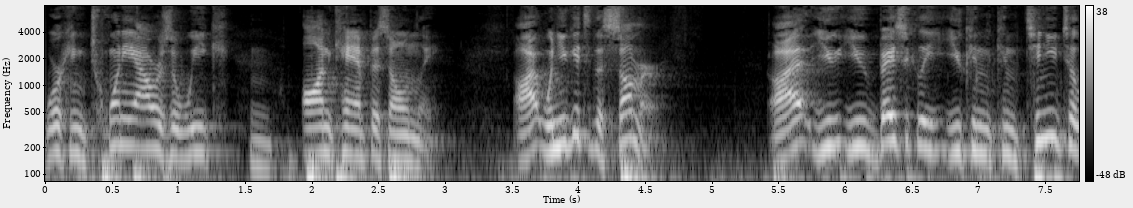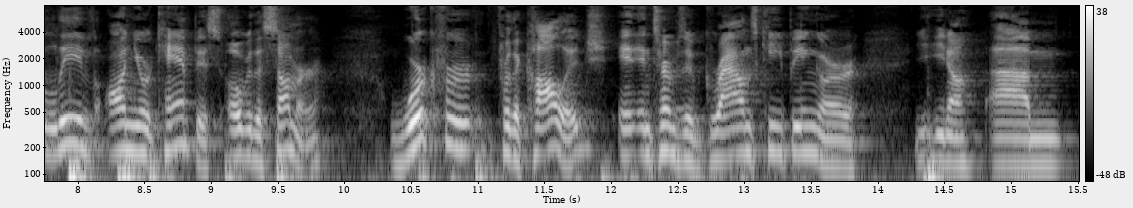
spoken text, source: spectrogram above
working 20 hours a week hmm. on campus only. All right, when you get to the summer, all right, you, you basically you can continue to live on your campus over the summer, work for, for the college in, in terms of groundskeeping or you know um,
